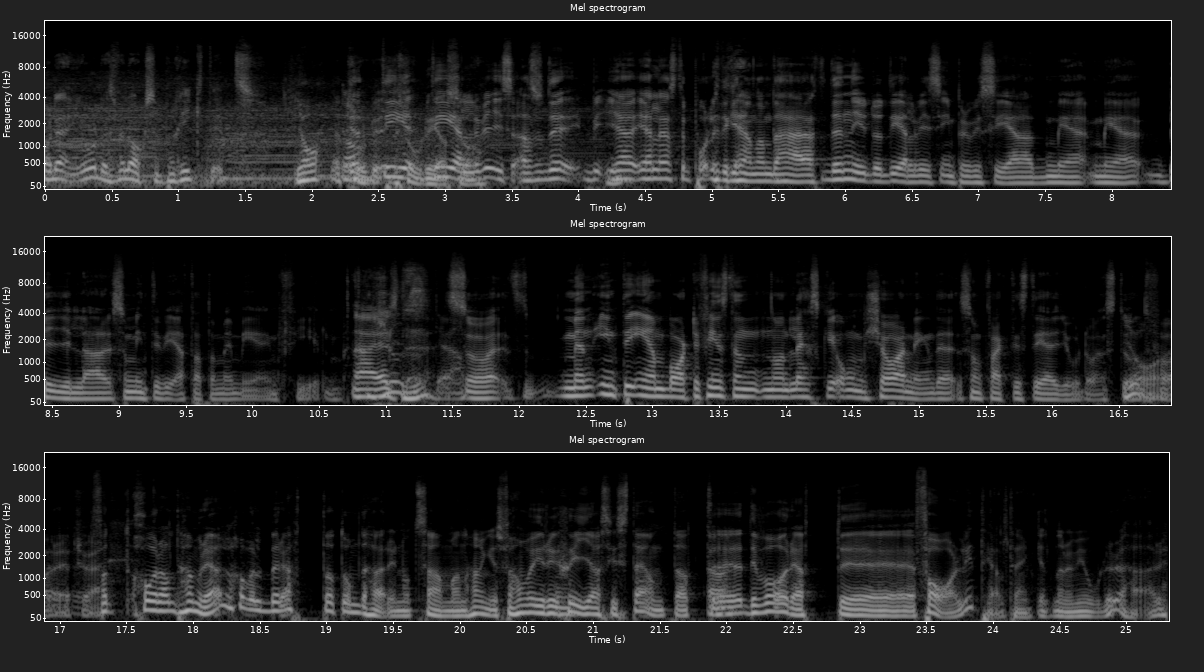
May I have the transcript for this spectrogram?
Och den gjordes väl också på riktigt? Ja, jag Ja, tror det, de, jag tror det delvis. Alltså det, jag, jag läste på lite grann om det här, att den är ju då delvis improviserad med, med bilar som inte vet att de är med i en film. Nej, just det. det. Så, men inte enbart, det finns en, någon läskig omkörning det, som faktiskt är gjord då en stund före, tror jag. För att Harald Hamrell har väl berättat om det här i något sammanhang, för han var ju regiassistent, att Ja. eh, det var rätt eh, farligt helt enkelt när de gjorde det här.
